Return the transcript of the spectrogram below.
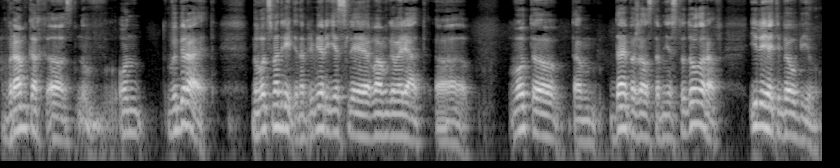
в рамках, э, ну, он выбирает. Ну вот смотрите, например, если вам говорят, э, вот там, дай, пожалуйста, мне 100 долларов, или я тебя убью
